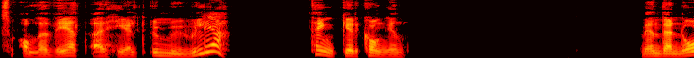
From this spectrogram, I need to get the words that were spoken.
som alle vet er helt umulige? tenker kongen men det er nå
